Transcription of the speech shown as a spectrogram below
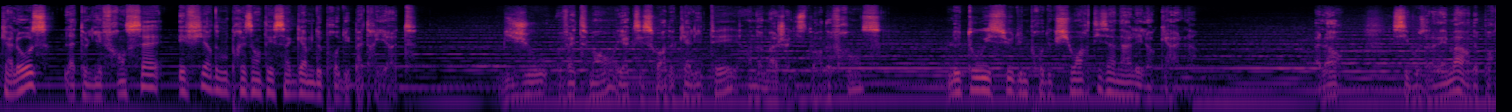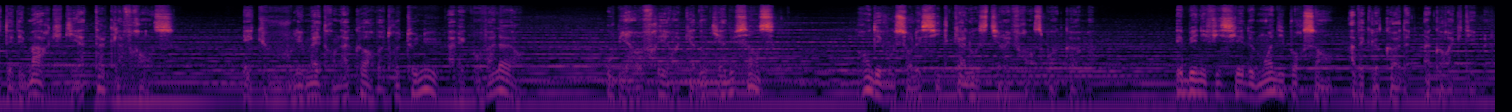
Kalos, l'atelier français, est fier de vous présenter sa gamme de produits patriotes. Bijoux, vêtements et accessoires de qualité en hommage à l'histoire de France, le tout issu d'une production artisanale et locale. Alors, si vous en avez marre de porter des marques qui attaquent la France et que vous voulez mettre en accord votre tenue avec vos valeurs, ou bien offrir un cadeau qui a du sens, rendez-vous sur le site calos-france.com et bénéficiez de moins 10% avec le code incorrectible.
